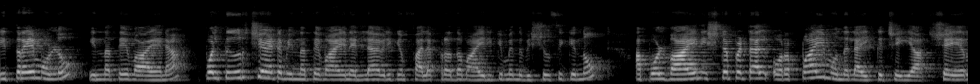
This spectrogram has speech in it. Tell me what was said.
ഇത്രയും ഉള്ളൂ ഇന്നത്തെ വായന. അപ്പോൾ തീർച്ചയായിട്ടും ഇന്നത്തെ വായന എല്ലാവർക്കും ഫലപ്രദമായിരിക്കുമെന്ന് വിശ്വസിക്കുന്നു. അപ്പോൾ വായന ഇഷ്ടപ്പെട്ടാൽ ഉറപ്പായും ഒന്ന് ലൈക്ക് ചെയ്യുക ഷെയർ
